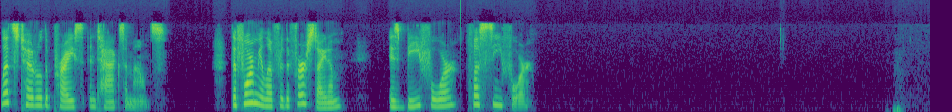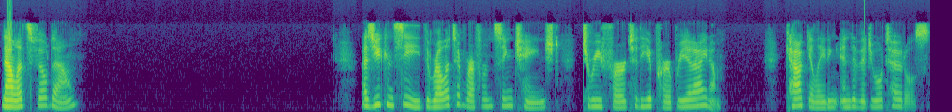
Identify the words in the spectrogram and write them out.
let's total the price and tax amounts. The formula for the first item is B4 plus C4. Now let's fill down. As you can see, the relative referencing changed to refer to the appropriate item, calculating individual totals.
